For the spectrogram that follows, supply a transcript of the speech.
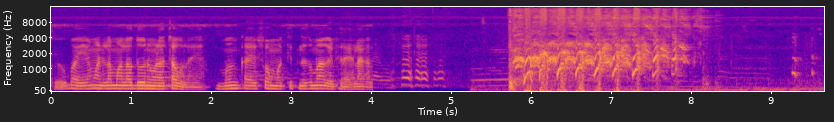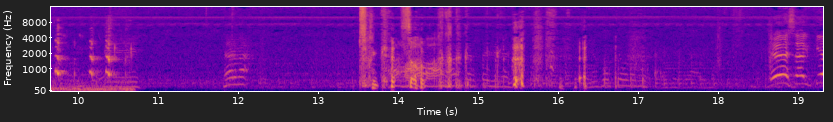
तो भैया म्हणला मला दोन वेळा चावलाय. मग काय सोमवार तिथनच मागे फिरायला लागला. 그래서 예, 살게요.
